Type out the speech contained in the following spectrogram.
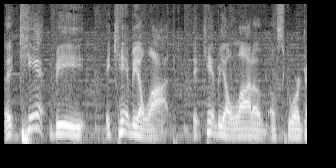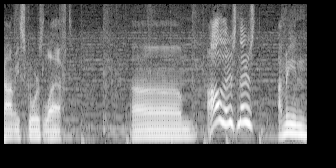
It can't be. It can't be a lot. It can't be a lot of of scorigami scores left. Um. Oh, there's there's. I mean,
